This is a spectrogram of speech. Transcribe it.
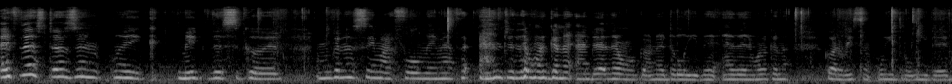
If this doesn't like make this good, I'm gonna say my full name at the end, and then we're gonna end it, and then we're gonna delete it, and then we're gonna go to recently deleted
